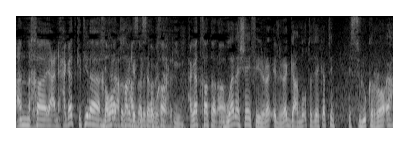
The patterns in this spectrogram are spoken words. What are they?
عن خ... يعني حاجات كتيرة خواطر خرجت بسبب خ... التحكيم. حاجات خطر آه. وأنا شايف اللي رجع النقطة دي يا كابتن السلوك الرائع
